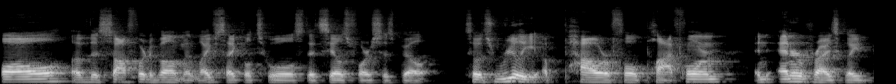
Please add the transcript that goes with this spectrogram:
all of the software development lifecycle tools that Salesforce has built. So it's really a powerful platform, an enterprise grade,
